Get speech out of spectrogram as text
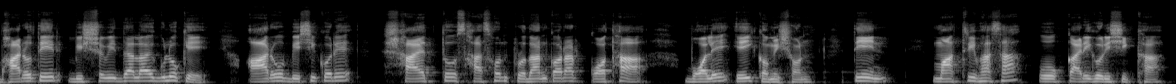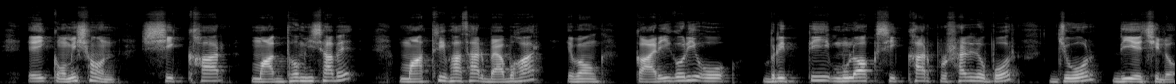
ভারতের বিশ্ববিদ্যালয়গুলোকে আরও বেশি করে স্বায়ত্ত শাসন প্রদান করার কথা বলে এই কমিশন। তিন, মাতৃভাষা ও কারিগরি শিক্ষা। এই কমিশন শিক্ষার মাধ্যম হিসাবে মাতৃভাষার ব্যবহার এবং কারিগরি ও বৃত্তিমূলক শিক্ষার প্রসারের উপর জোর দিয়েছিল।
